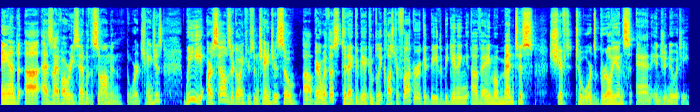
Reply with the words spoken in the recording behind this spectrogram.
And uh, as I've already said with the song and the word changes, we ourselves are going through some changes. So uh, bear with us. Today could be a complete clusterfuck, or it could be the beginning of a momentous shift towards brilliance and ingenuity.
